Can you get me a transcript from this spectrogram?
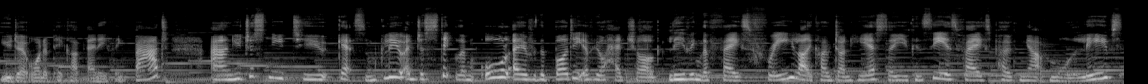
you don't want to pick up anything bad and you just need to get some glue and just stick them all over the body of your hedgehog, leaving the face free like I've done here so you can see his face poking out from all the leaves.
